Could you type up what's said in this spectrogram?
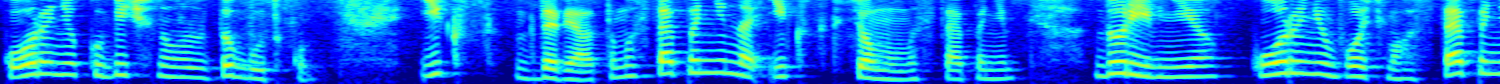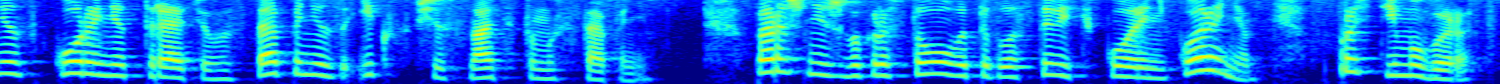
кореня кубічного з добутку х в дев'ятому степені на х в сьомому степені. Дорівнює кореню восьмого степеня з кореня третього степеня з х в шістнадцятому степені. Перш ніж використовувати властивість корінь кореня, спростімо вираз.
